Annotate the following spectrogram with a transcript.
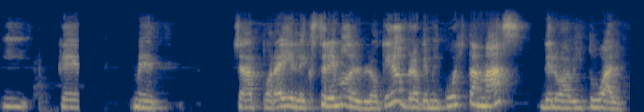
y que me, ya por ahí el extremo del bloqueo, pero que me cuesta más de lo habitual.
